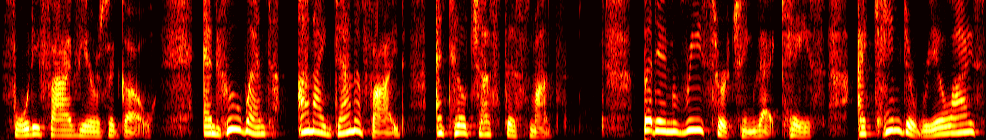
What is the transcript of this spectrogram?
45 years ago and who went unidentified until just this month. But in researching that case, I came to realize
